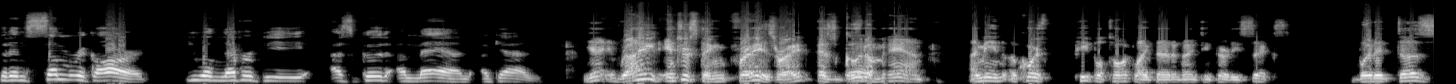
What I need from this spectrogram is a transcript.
that in some regard you will never be as good a man again. Yeah, right. Interesting phrase, right? As good yeah. a man. I mean, of course, people talk like that in 1936, but it does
